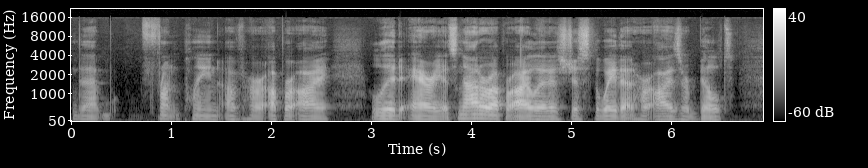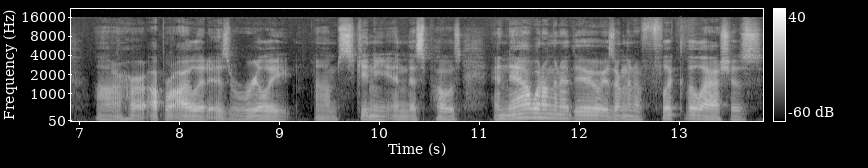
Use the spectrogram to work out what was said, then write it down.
that front plane of her upper eyelid area. It's not her upper eyelid, it's just the way that her eyes are built. Uh, her upper eyelid is really um, skinny in this pose. And now what I'm going to do is I'm going to flick the lashes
